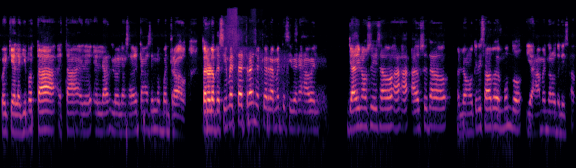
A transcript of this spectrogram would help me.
Porque el equipo está, está el, el, los lanzadores están haciendo un buen trabajo. Pero lo que sí me está extraño es que realmente si vienes a ver, ya no ha utilizado, ha, ha, utilizado, lo han utilizado todo el mundo y a Hamel no lo ha utilizado.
